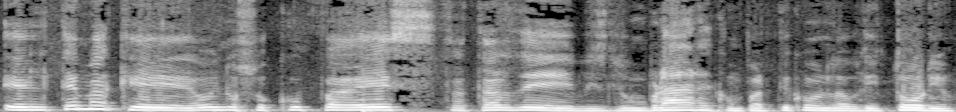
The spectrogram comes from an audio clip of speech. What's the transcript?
el tema que hoy nos ocupa es tratar de vislumbrar y compartir con el auditorio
